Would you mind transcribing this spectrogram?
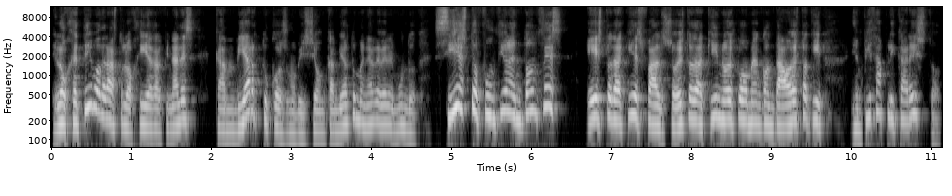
el objetivo de la astrología al final es cambiar tu cosmovisión, cambiar tu manera de ver el mundo. Si esto funciona, entonces esto de aquí es falso, esto de aquí no es como me han contado, esto aquí, empieza a aplicar esto.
